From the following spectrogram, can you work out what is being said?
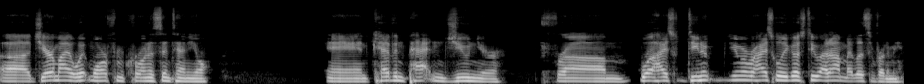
uh, Jeremiah Whitmore from Corona Centennial, and Kevin Patton Jr. from what high school? Do you, know, do you remember high school he goes to? I don't have my list in front of me.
